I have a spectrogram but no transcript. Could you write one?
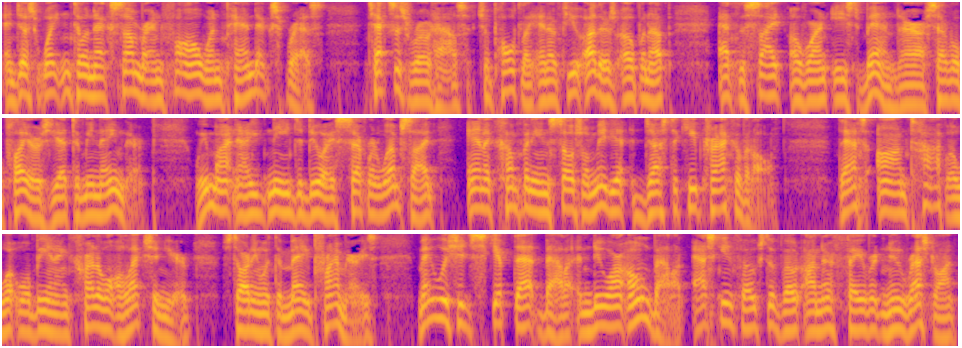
and just wait until next summer and fall when Panda Express, Texas Roadhouse, Chipotle, and a few others open up at the site over in East Bend. There are several players yet to be named there. We might now need to do a separate website and accompanying social media just to keep track of it all. That's on top of what will be an incredible election year, starting with the May primaries, Maybe we should skip that ballot and do our own ballot, asking folks to vote on their favorite new restaurant,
